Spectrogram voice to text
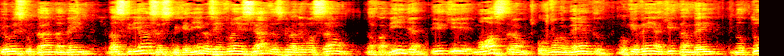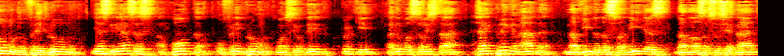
eu escutar também das crianças pequeninas influenciadas pela devoção da família e que mostram o monumento, o que vem aqui também no túmulo do Frei Bruno, e as crianças apontam o Frei Bruno com o seu dedo, porque a devoção está já impregnada na vida das famílias, da nossa sociedade,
